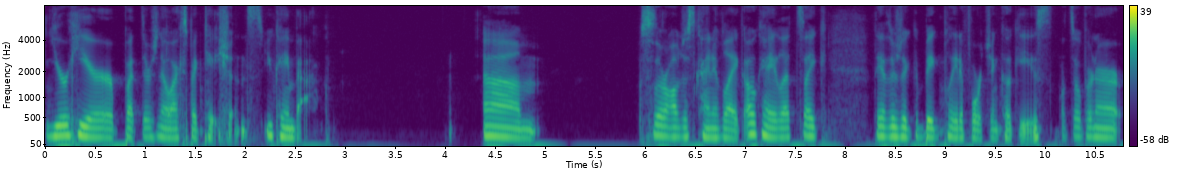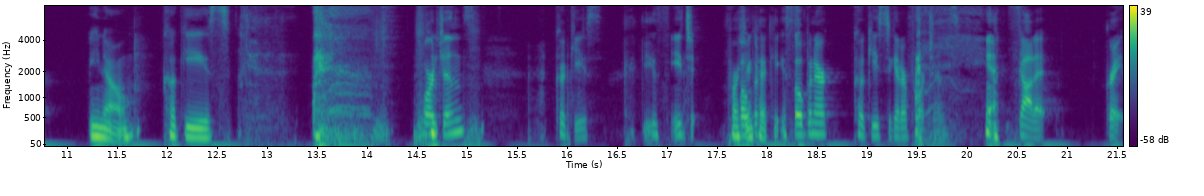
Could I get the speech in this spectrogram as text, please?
you're here, but there's no expectations. You came back. Um, so they're all just kind of like, okay, let's like, they have there's like a big plate of fortune cookies. Let's open our, you know, cookies, Fortunes, cookies. cookies, Each fortune open, cookies. Open our cookies to get our fortunes. Yes. Got it. Great.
